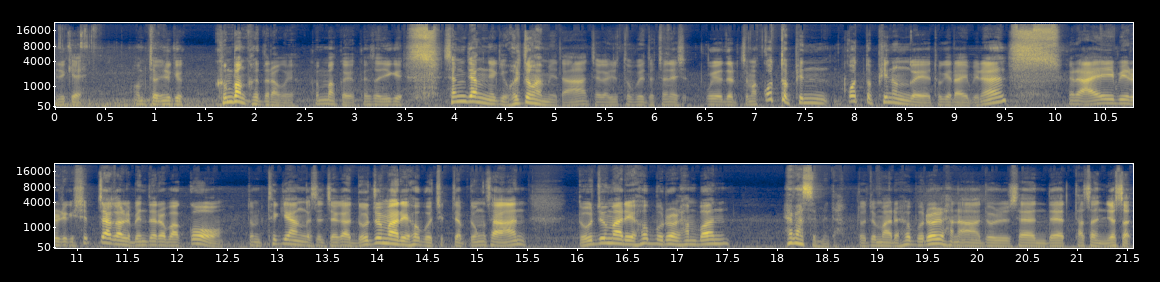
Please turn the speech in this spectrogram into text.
이렇게 엄청 이렇게 금방 크더라고요. 금방 커요. 그래서 이게 생장력이 월등합니다. 제가 유튜브에도 전에 시- 보여드렸지만 꽃도 핀 꽃도 피는 거예요. 독일 아이비는. 그래서 아이비를 이렇게 십자가를 만들어봤고 좀 특이한 것을 제가 노즈마리 허브 직접 농사한 노즈마리 허브를 한번 해봤습니다. 노즈마리 허브를 하나, 둘, 셋, 넷, 다섯, 여섯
